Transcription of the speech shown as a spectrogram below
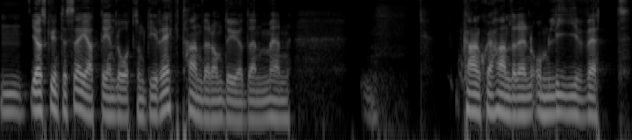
Mm. Jag skulle inte säga att det är en låt som direkt handlar om döden, men kanske handlar den om livet,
